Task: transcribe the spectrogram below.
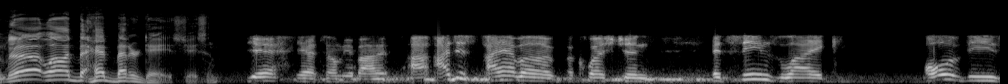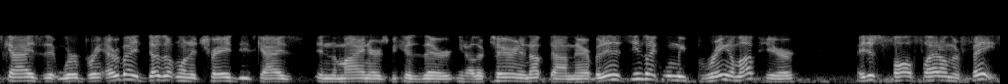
Uh, well, I've had better days, Jason. Yeah, yeah. Tell me about it. I, I just I have a, a question. It seems like all of these guys that we're bringing, everybody doesn't want to trade these guys in the minors because they're you know they're tearing it up down there. But then it seems like when we bring them up here, they just fall flat on their face.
